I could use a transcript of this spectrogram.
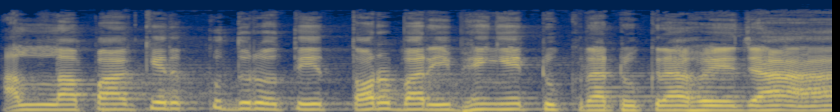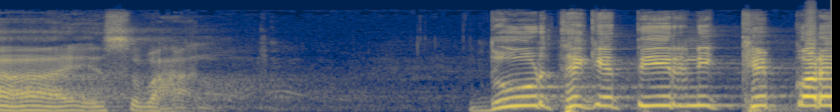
আল্লাহ পাকের কুদরতে তরবারি ভেঙে টুকরা টুকরা হয়ে যায়। সুবহান। দূর থেকে তীর নিক্ষেপ করে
